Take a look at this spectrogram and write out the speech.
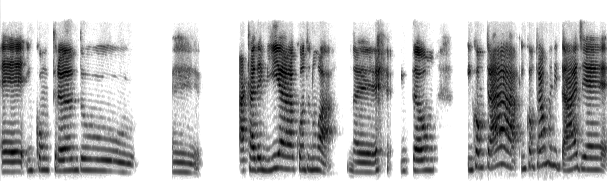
é, encontrando é, academia quando não há. Né? Então, encontrar, encontrar a humanidade é,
